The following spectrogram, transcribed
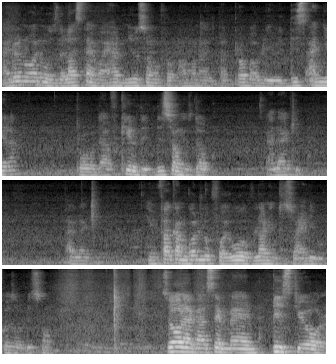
I don't know when was the last time I had new song from Harmonize, but probably with this Anjella, they've killed it. This song is dope. I like it. I like it. In fact, I'm gonna look for a way of learning to Swahili because of this song. So, like I said, man, peace to you all.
